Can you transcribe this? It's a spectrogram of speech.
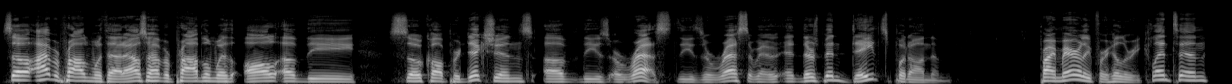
So I have a problem with that. I also have a problem with all of the so-called predictions of these arrests. These arrests, and there's been dates put on them, primarily for Hillary Clinton,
